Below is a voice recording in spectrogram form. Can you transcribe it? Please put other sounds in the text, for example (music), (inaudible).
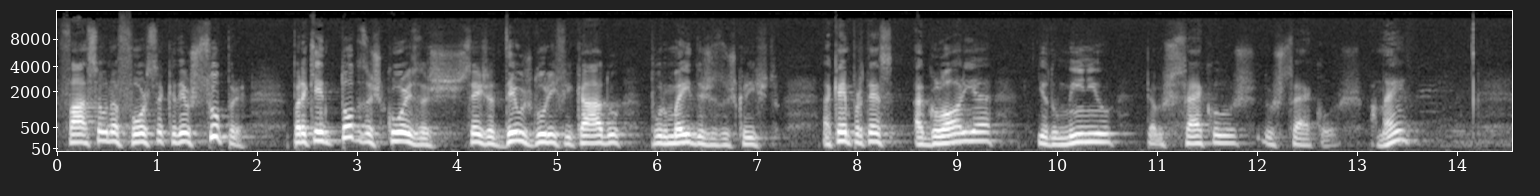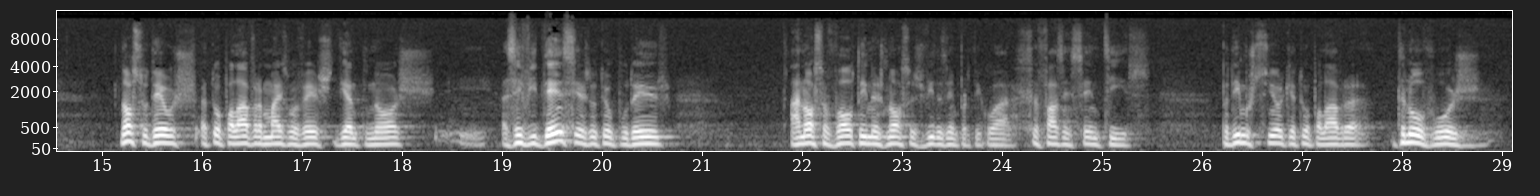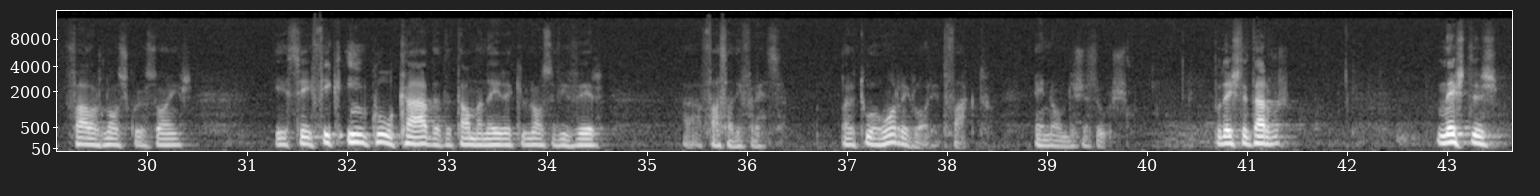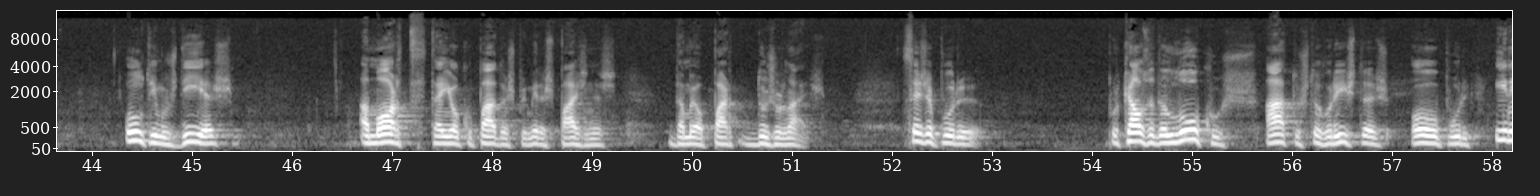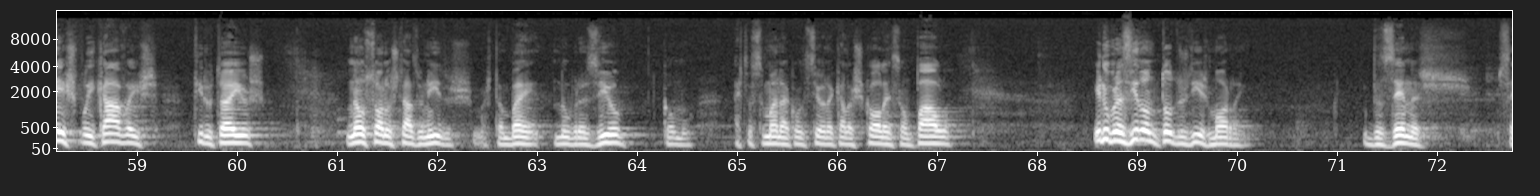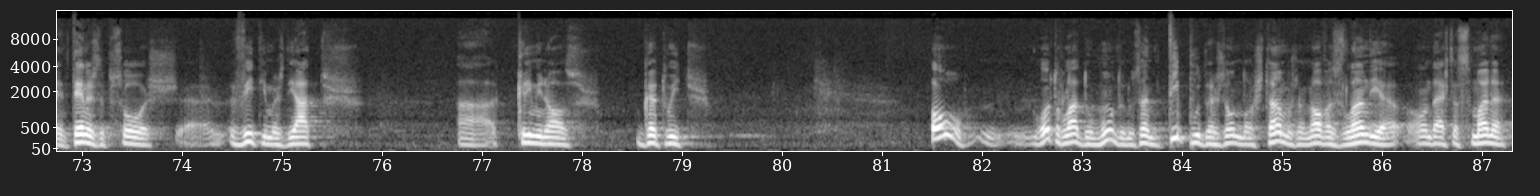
faça-o na força que Deus supre, para que em todas as coisas seja Deus glorificado por meio de Jesus Cristo, a quem pertence a glória e o domínio pelos séculos dos séculos. Amém? Nosso Deus, a tua palavra mais uma vez diante de nós, as evidências do teu poder à nossa volta e nas nossas vidas em particular se fazem sentir. Pedimos, Senhor, que a tua palavra de novo hoje fale aos nossos corações e se fique inculcada de tal maneira que o nosso viver uh, faça a diferença. Para a tua honra e glória, de facto, em nome de Jesus. Podeis sentar-vos? Nestes últimos dias, a morte tem ocupado as primeiras páginas da maior parte dos jornais. Seja por, por causa de loucos atos terroristas ou por inexplicáveis tiroteios, não só nos Estados Unidos, mas também no Brasil, como esta semana aconteceu naquela escola em São Paulo. E no Brasil, onde todos os dias morrem dezenas, centenas de pessoas uh, vítimas de atos uh, criminosos, gratuitos. Ou, no outro lado do mundo, nos antípodas de onde nós estamos, na Nova Zelândia, onde esta semana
